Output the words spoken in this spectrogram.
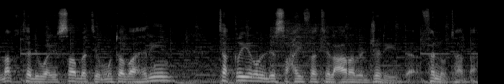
مقتل وإصابة متظاهرين تقرير لصحيفة العرب الجديد. فلنتابع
